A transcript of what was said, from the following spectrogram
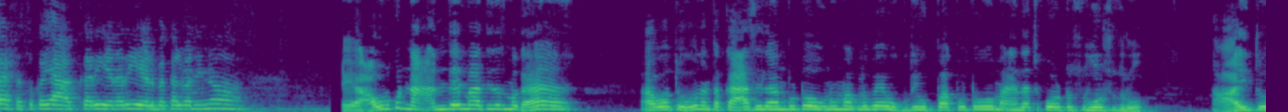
ಕಷ್ಟ ಸುಖ ಯಾಕಾರಿ ಏನಾರು ಹೇಳ್ಬೇಕಲ್ವ ನೀನು? ಅವ್ಳು ಕೂಡ ನಂದೇನು ಮಾತಿದ್ ಮಗ. ಅವತ್ತು ನಂತ ಕಾಸಿಲ್ಲ ಅಂದ್ಬಿಟ್ಟು ಅವನು ಮಗಳು ಉಗ್ದಿ ಉಪ್ಪು ಹಾಕ್ಬಿಟ್ಟು ಮನೆಯಿಂದ ಹಚ್ಚಿ ಕೊಟ್ಟು ಓಡಿಸಿದ್ರು. ಆಯಿತು,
